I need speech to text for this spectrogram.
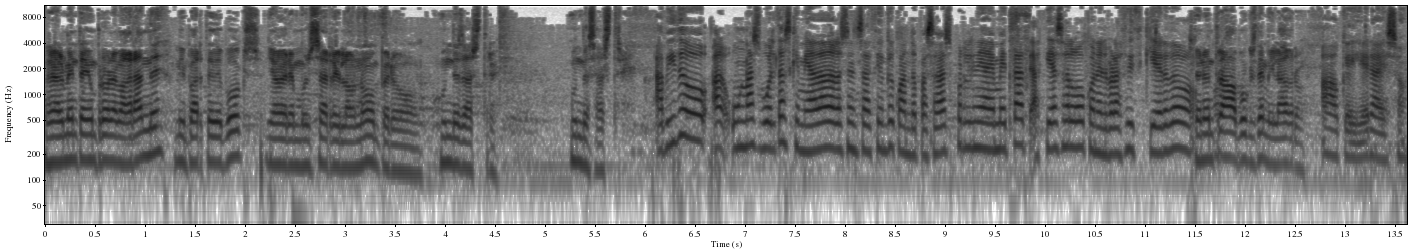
Realmente hay un problema grande. Mi parte de box, ya veremos si se arregla o no, pero un desastre. Un desastre. Ha habido algunas vueltas que me ha dado la sensación que cuando pasabas por línea de meta te hacías algo con el brazo izquierdo. Que no entraba a box de milagro. Ah, ok, era eso.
